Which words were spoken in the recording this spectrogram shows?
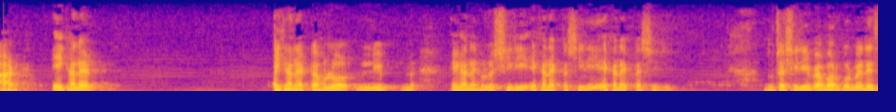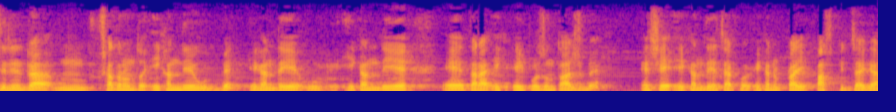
আর এইখানে, এখানে একটা হলো লিফট এখানে হলো সিঁড়ি, এখানে একটা সিঁড়ি, এখানে একটা সিঁড়ি। দুটা সিঁড়ি ব্যবহার করবে। রেসিডেন্টরা সাধারণত এখান দিয়ে উঠবে। এখান থেকে এখান দিয়ে তারা এই পর্যন্ত আসবে। এসে এখান দিয়ে চার এখানে প্রায় পাঁচ ফিট জায়গা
